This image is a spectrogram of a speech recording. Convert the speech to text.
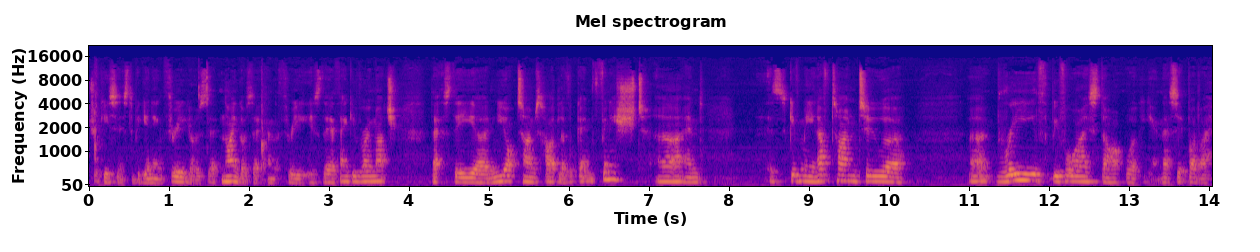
tricky since the beginning. Three goes there, nine goes there, and the three is there. Thank you very much. That's the uh, New York Times hard level game finished, uh, and it's given me enough time to uh, uh breathe before I start work again. That's it. Bye bye.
